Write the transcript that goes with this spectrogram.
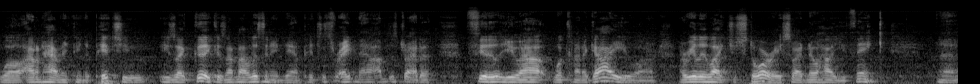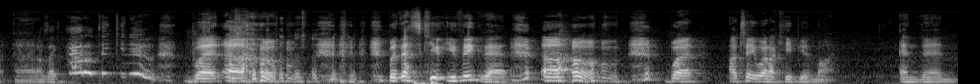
"Well, I don't have anything to pitch you." He's like, "Good, because I'm not listening to damn pitches right now. I'm just trying to feel you out, what kind of guy you are. I really liked your story, so I know how you think." Uh, and I was like, "I don't think you do," but um, but that's cute. You think that, um, but I'll tell you what. I'll keep you in mind. And then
